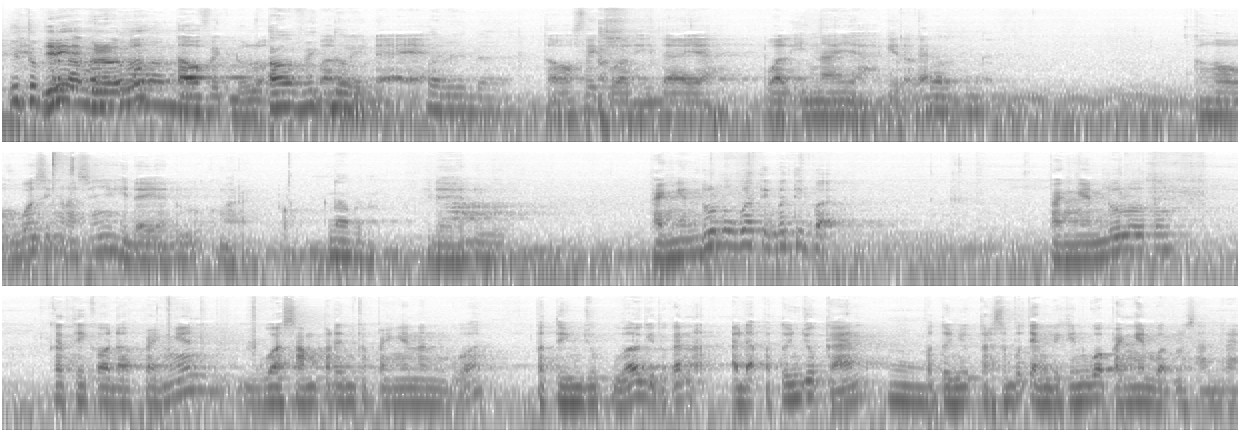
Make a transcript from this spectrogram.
Itu Jadi menurut berpengalaman. taufik dulu, taufik baru dulu. Hidayah. baru hidayah. Taufik wal hidayah wal inayah gitu kan? Wal kalau gue sih ngerasanya hidayah dulu kemarin. Kenapa tuh? Hidayah dulu. Pengen dulu gue tiba-tiba. Pengen dulu tuh. Ketika udah pengen gue samperin kepengenan gue petunjuk gue gitu kan ada petunjuk kan? Hmm. petunjuk tersebut yang bikin gue pengen buat pesantren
